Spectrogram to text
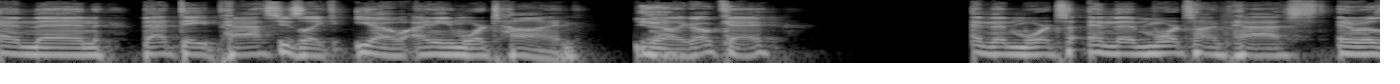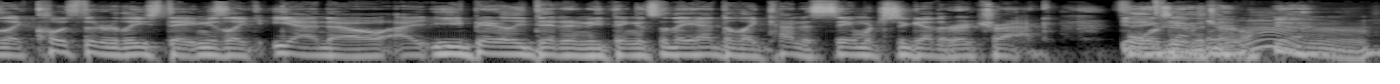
And then that date passed. He's like, yo, I need more time. And Yeah. they're like, okay. And then more, t- and then more time passed, and it was like close to the release date. And he's like, "Yeah, no, I, he barely did anything." And so they had to like kind of sandwich together a track for Yeah, Doom exactly. Eternal. Yeah.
